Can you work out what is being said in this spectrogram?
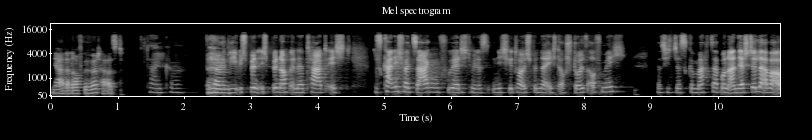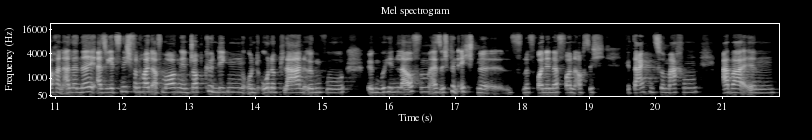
ja darauf gehört hast. Danke. Ähm, ich bin ich bin auch in der Tat echt. Das kann ich heute sagen. Früher hätte ich mir das nicht getraut. Ich bin da echt auch stolz auf mich dass ich das gemacht habe. Und an der Stelle aber auch an alle, ne, also jetzt nicht von heute auf morgen den Job kündigen und ohne Plan irgendwo, irgendwo hinlaufen. Also ich bin echt eine, eine Freundin davon, auch sich Gedanken zu machen. Aber ähm,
